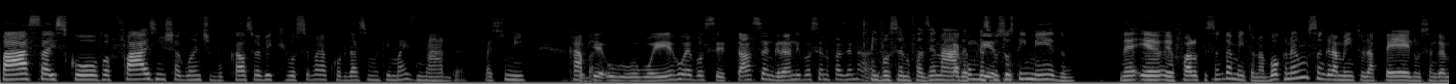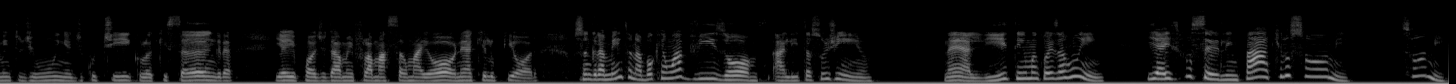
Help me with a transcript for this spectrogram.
passa a escova, faz um enxaguante bucal, você vai ver que você vai acordar, você não ter mais nada, vai sumir. Acaba. Porque o, o erro é você estar sangrando e você não fazer nada. E você não fazer nada, porque as medo. pessoas têm medo. Né? Eu, eu, falo que sangramento na boca não é um sangramento da pele, um sangramento de unha, de cutícula, que sangra, e aí pode dar uma inflamação maior, né? Aquilo piora. O sangramento na boca é um aviso, ó, ali tá sujinho, né? Ali tem uma coisa ruim. E aí, se você limpar, aquilo some. Some.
